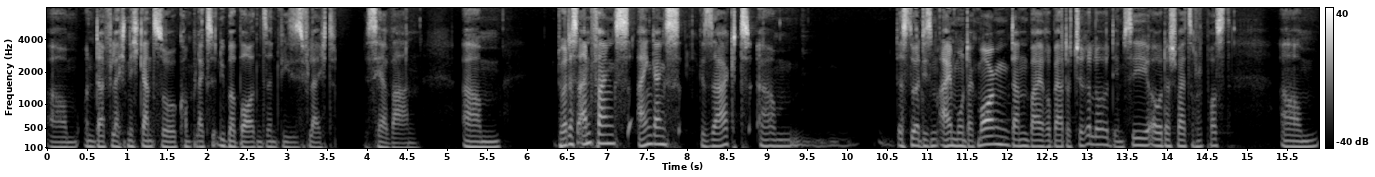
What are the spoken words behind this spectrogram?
ähm, und da vielleicht nicht ganz so komplex und überbordend sind, wie sie es vielleicht bisher waren. Ähm, du hattest anfangs, eingangs gesagt, ähm, dass du an diesem einen Montagmorgen dann bei Roberto Cirillo, dem CEO der Schweizerischen Post, ähm,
